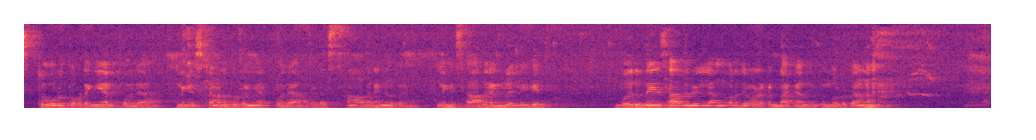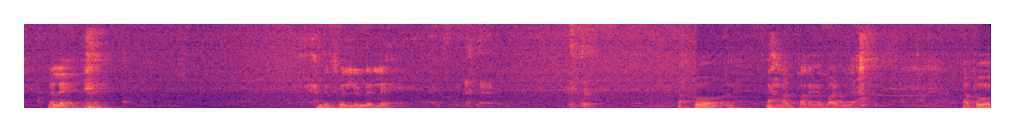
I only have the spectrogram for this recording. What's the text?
സ്റ്റോർ തുടങ്ങിയാൽ പോലെ അല്ലെങ്കിൽ സ്റ്റാൾ തുടങ്ങിയാൽ പോലെ അവിടെ സാധനങ്ങൾ വേണം. അല്ലെങ്കിൽ സാധനങ്ങളില്ലെങ്കിൽ വെറുതെ സാധനം ഇല്ല എന്ന് പറഞ്ഞ് വഴക്കുണ്ടാക്കാൻ നിൽക്കുന്നിടത്താണ് അല്ലേ? എന്റെ ചൊല്ലുണ്ട് അല്ലേ? അപ്പോൾ അത് പറയാൻ പാടില്ല. അപ്പോൾ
